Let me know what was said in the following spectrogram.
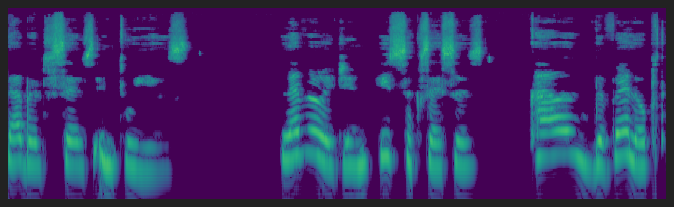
doubled sales in two years. Leveraging his successes, Carl developed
